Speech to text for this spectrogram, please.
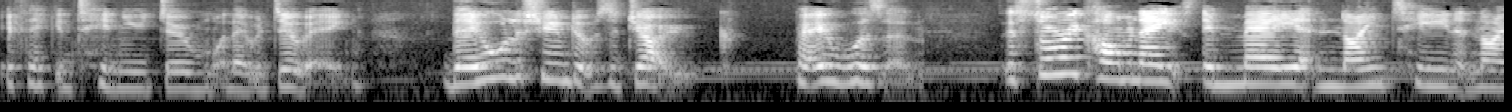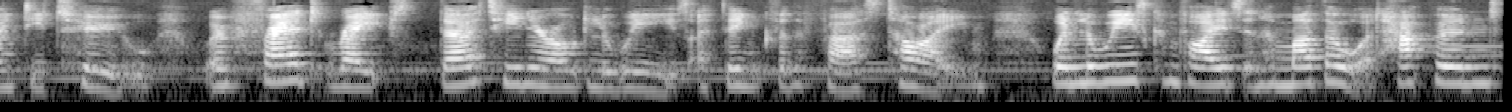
if they continued doing what they were doing. They all assumed it was a joke, but it wasn't. The story culminates in May 1992 when Fred rapes 13 year old Louise, I think for the first time. When Louise confides in her mother what happened,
